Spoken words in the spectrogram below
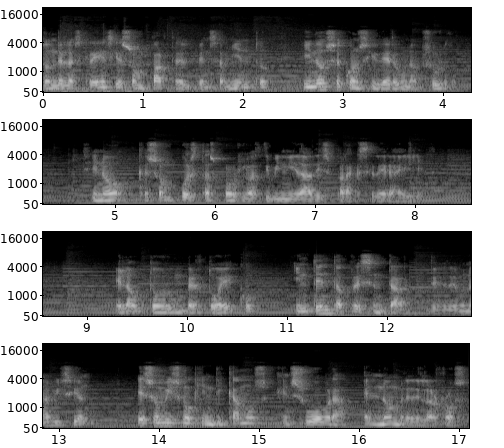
donde las creencias son parte del pensamiento y no se considera un absurdo sino que son puestas por las divinidades para acceder a ellas. El autor Humberto Eco intenta presentar desde una visión eso mismo que indicamos en su obra El nombre de la rosa.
